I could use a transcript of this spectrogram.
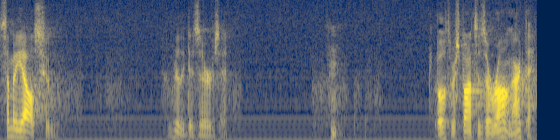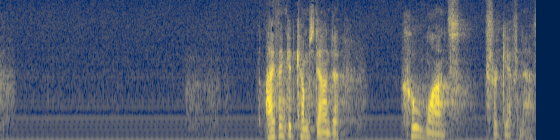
somebody else who, who really deserves it. Hmm. Both responses are wrong, aren't they? I think it comes down to who wants forgiveness.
